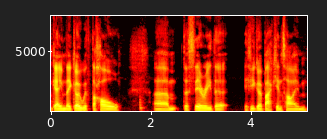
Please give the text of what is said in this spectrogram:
Endgame they go with the whole, um, the theory that if you go back in time,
